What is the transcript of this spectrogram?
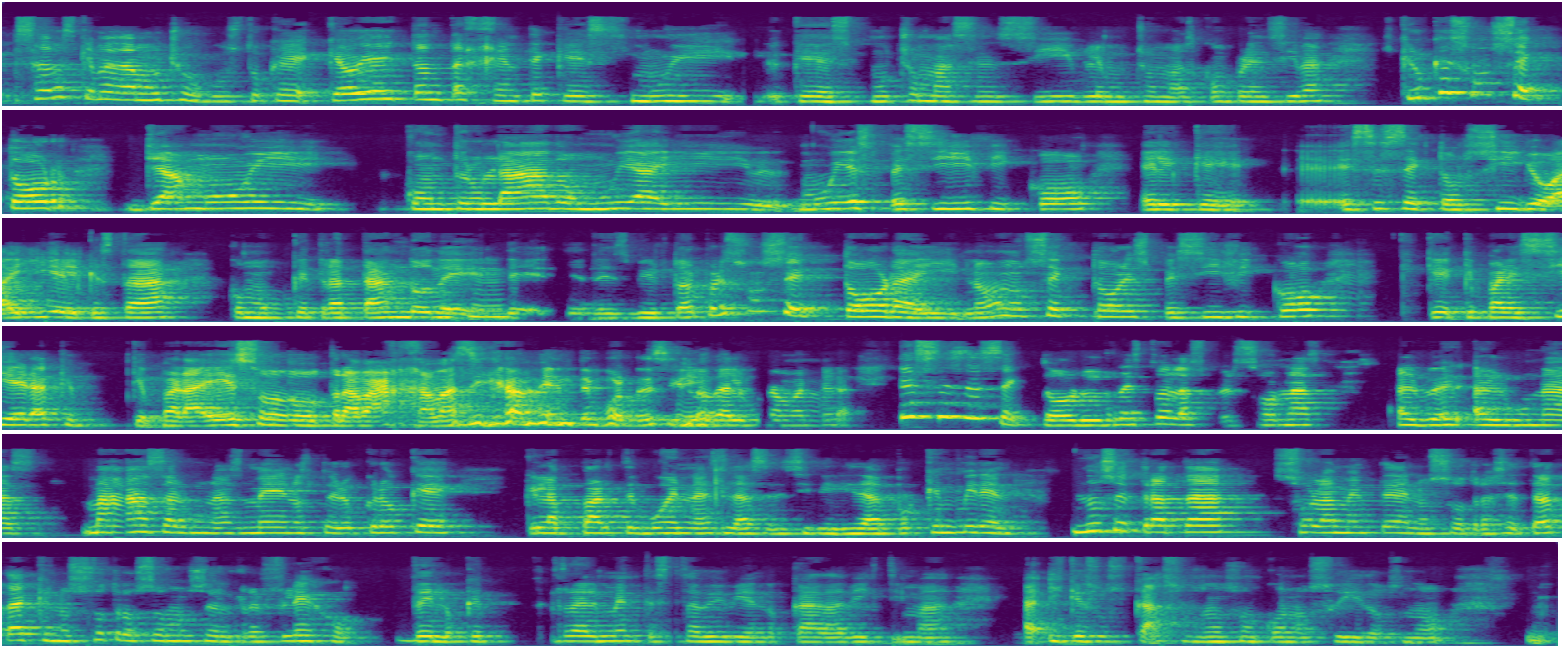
¿sabes qué me da mucho gusto? Que, que hoy hay tanta gente que es muy, que es mucho más sensible, mucho más comprensiva. Creo que es un sector ya muy controlado, muy ahí, muy específico, el que, ese sectorcillo ahí, el que está como que tratando de, de- de desvirtuar, pero es un sector ahí, ¿no? Un sector específico que, que pareciera que, que para eso trabaja, básicamente, por decirlo de alguna manera. Es ese sector, el resto de las personas, algunas más, algunas menos, pero creo que, que la parte buena es la sensibilidad, porque miren, no se trata solamente de nosotras, se trata de que nosotros somos el reflejo de lo que realmente está viviendo cada víctima ah, y que sus casos no son conocidos, ¿no?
